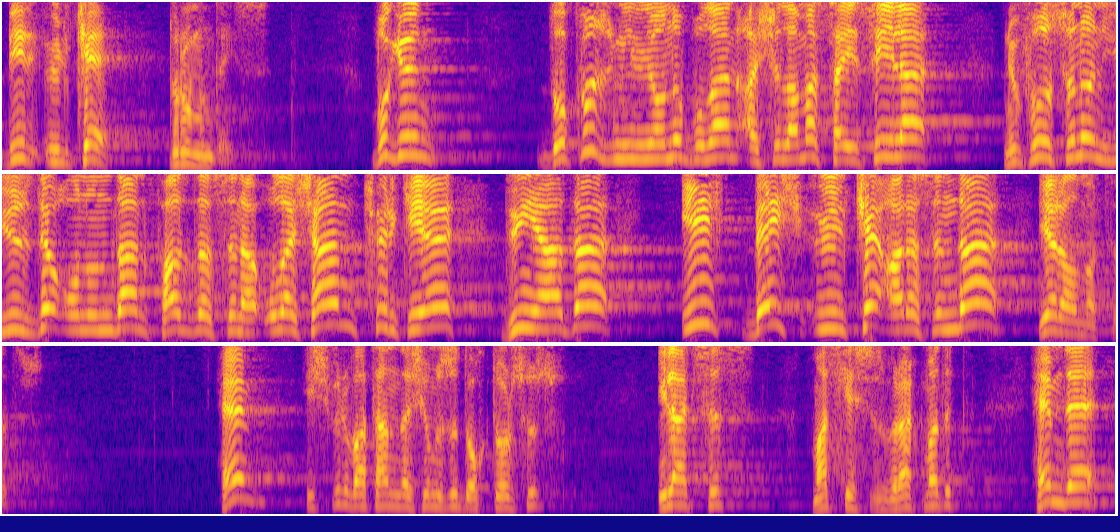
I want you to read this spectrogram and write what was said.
bir ülke durumundayız. Bugün 9 milyonu bulan aşılama sayısıyla nüfusunun yüzde onundan fazlasına ulaşan Türkiye dünyada ilk beş ülke arasında yer almaktadır. Hem hiçbir vatandaşımızı doktorsuz, ilaçsız, maskesiz bırakmadık. Hem de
